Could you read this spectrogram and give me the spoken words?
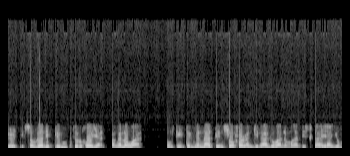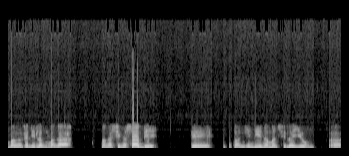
early. So very premature ho yan. Pangalawa, kung titignan natin so far ang ginagawa ng mga diskaya, yung mga kanilang mga mga sinasabi, eh mukhang hindi naman sila yung ah,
